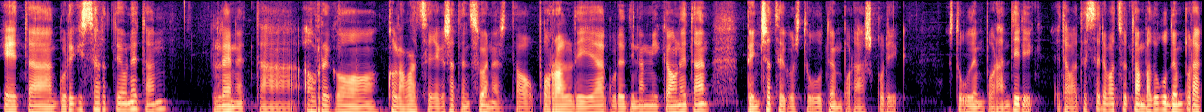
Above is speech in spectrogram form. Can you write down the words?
Eta gure gizarte honetan, lehen eta aurreko kolaboratzaileak esaten zuen, ez da oporraldia gure dinamika honetan, pentsatzeko ez dugu denbora askorik, ez dugu denbora handirik, eta batez ere batzuetan badugu denbora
